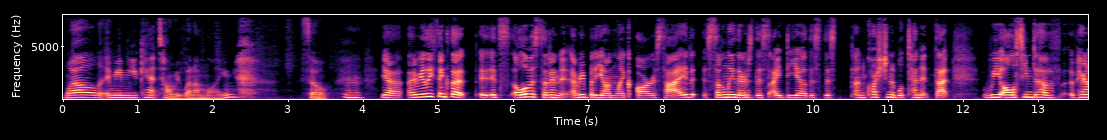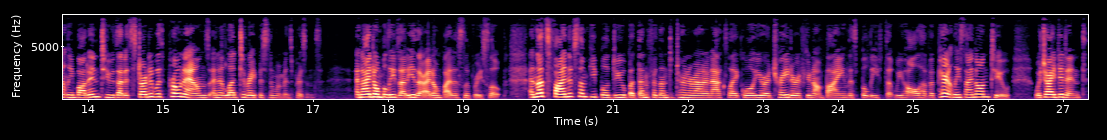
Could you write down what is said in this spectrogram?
Well, I mean, you can't tell me when I'm lying. so, mm-hmm. yeah, I really think that it's all of a sudden everybody on like our side suddenly there's this idea, this this unquestionable tenet that we all seem to have apparently bought into that it started with pronouns and it led to rapists in women's prisons. And I don't believe that either. I don't buy the slippery slope. And that's fine if some people do, but then for them to turn around and act like, well, you're a traitor if you're not buying this belief that we all have apparently signed on to, which I didn't,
